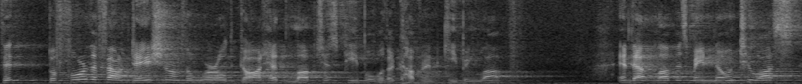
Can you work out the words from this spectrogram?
That before the foundation of the world, God had loved his people with a covenant keeping love. And that love is made known to us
